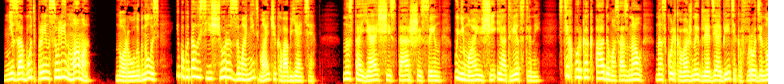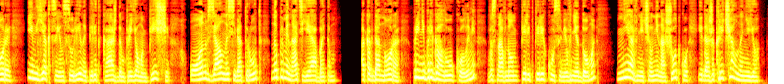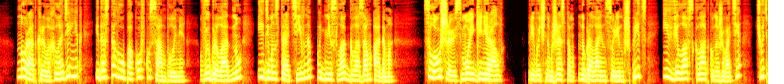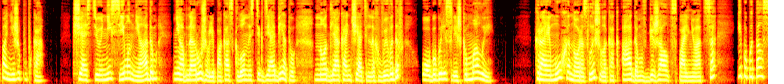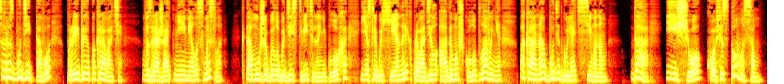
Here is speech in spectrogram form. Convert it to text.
«Не забудь про инсулин, мама!» Нора улыбнулась и попыталась еще раз заманить мальчика в объятия. Настоящий старший сын, понимающий и ответственный. С тех пор, как Адам осознал, насколько важны для диабетиков вроде Норы инъекции инсулина перед каждым приемом пищи, он взял на себя труд напоминать ей об этом. А когда Нора пренебрегала уколами, в основном перед перекусами вне дома, нервничал не на шутку и даже кричал на нее. Нора открыла холодильник и достала упаковку с ампулами, выбрала одну и демонстративно поднесла к глазам Адама. «Слушаюсь, мой генерал!» Привычным жестом набрала инсулин в шприц и ввела в складку на животе чуть пониже пупка. К счастью, ни Симон, ни Адам не обнаруживали пока склонности к диабету, но для окончательных выводов оба были слишком малы. Краем уха Нора слышала, как Адам вбежал в спальню отца и попытался разбудить того, прыгая по кровати. Возражать не имело смысла. К тому же было бы действительно неплохо, если бы Хенрик проводил Адама в школу плавания, пока она будет гулять с Симоном. Да, и еще кофе с Томасом.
